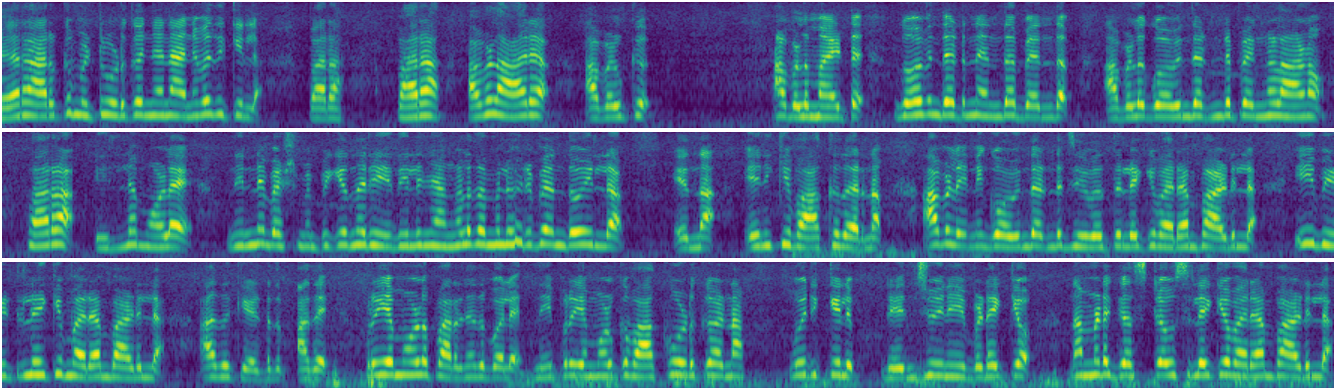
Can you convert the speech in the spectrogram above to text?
വേറെ ആർക്കും വിട്ടുകൊടുക്കാൻ ഞാൻ അനുവദിക്കില്ല. പറ പറ അവൾ ആരാ? അവൾക്ക് അവളുമായിട്ട് ഗോവിന്ദേട്ടൻ എന്താ ബന്ധം? അവൾ ഗോവിന്ദേട്ടന്റെ പെങ്ങളാണോ? പറ ഇല്ല മോളെ നിന്നെ വിഷമിപ്പിക്കുന്ന രീതിയിൽ ഞങ്ങൾ തമ്മിൽ ഒരു ബന്ധവും ഇല്ല. എന്നാ എനിക്ക് വാക്ക് തരണം. അവൾ ഇനി ഗോവിന്ദന്റെ ജീവിതത്തിലേക്ക് വരാൻ പാടില്ല. ഈ വീട്ടിലേക്കും വരാൻ പാടില്ല. അത് കേട്ടതും അതെ. പ്രിയമോൾ പറഞ്ഞതുപോലെ നീ പ്രിയമോൾക്ക് വാക്ക് കൊടുക്കണം ഒരിക്കലും രഞ്ജുവിനെ ഇവിടേക്കോ നമ്മുടെ ഗസ്റ്റ് ഹൗസിലേക്കോ വരാൻ പാടില്ല.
